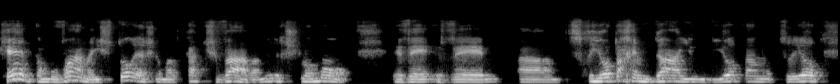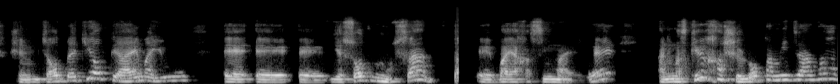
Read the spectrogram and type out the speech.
כן, כמובן, ההיסטוריה של מלכת שבא והמלך שלמה והזכיות החמדה היהודיות והנוצריות שנמצאות באתיופיה, הם היו אה, אה, אה, יסוד מוסד אה, ביחסים האלה, אני מזכיר לך שלא תמיד זה עבד,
